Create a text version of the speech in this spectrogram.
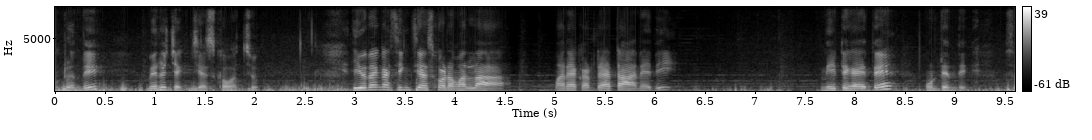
ఉంటుంది. మీరు చెక్ చేసుకోవచ్చు. ఈ విధంగా సింక్ చేసుకోవడం వల్ల మన యొక్క డేటా అనేది నీట్గా అయితే ఉంటుంది. సో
